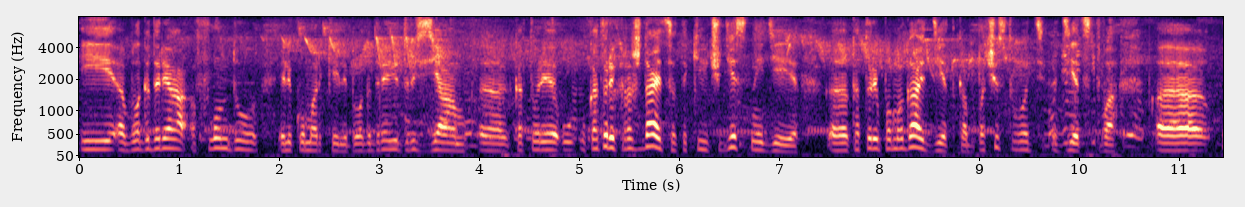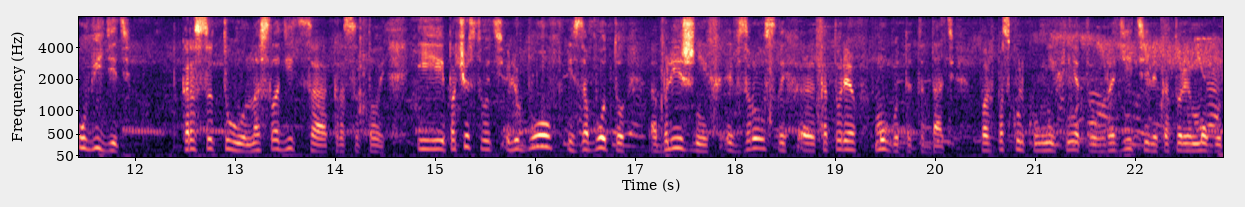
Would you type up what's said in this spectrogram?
И э, благодаря фонду Элико Маркели, благодаря ее друзьям, э, которые, у у которых рождаются такие чудесные идеи, э, которые помогают деткам почувствовать детство, э, увидеть красоту, насладиться красотой и почувствовать любовь и заботу э, ближних и взрослых, э, которые могут это дать, по- поскольку у них нет родителей, которые могут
